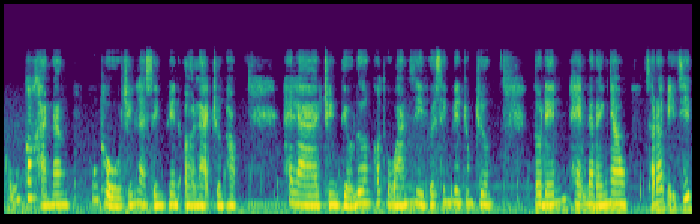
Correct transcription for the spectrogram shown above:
Cũng có khả năng hung thủ chính là sinh viên ở lại trường học. Hay là Trình Tiểu Lương có thủ án gì với sinh viên trong trường? Tôi đến hẹn đã đánh nhau Sau đó bị giết.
